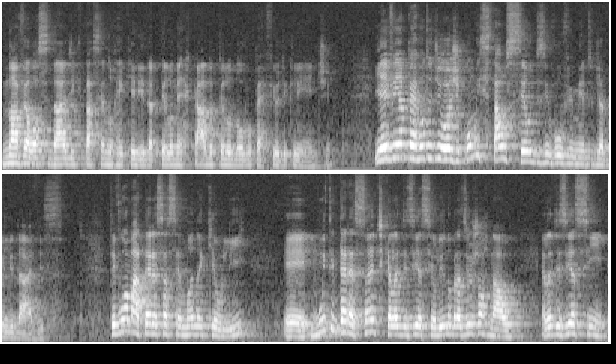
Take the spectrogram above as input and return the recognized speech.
na velocidade que está sendo requerida pelo mercado, pelo novo perfil de cliente. E aí vem a pergunta de hoje: como está o seu desenvolvimento de habilidades? Teve uma matéria essa semana que eu li é, muito interessante que ela dizia assim, eu li no Brasil Jornal, ela dizia assim,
